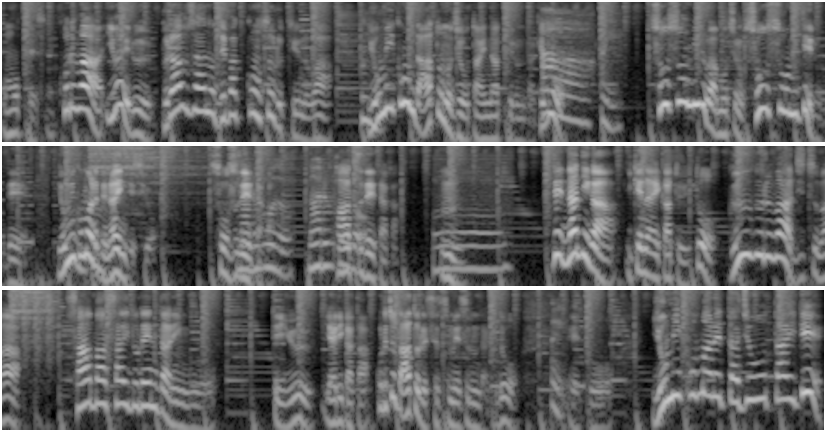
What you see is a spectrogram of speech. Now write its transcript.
思ってですねこれはいわゆるブラウザーのデバッグコンソールっていうのは、うん読み込んだ後の状態になってるんだけどはい。ソースを見るはもちろんソースを見てるんで読み込まれてないんですよ、ソースデータが。パーツデータが。うーん。で何がいけないかというと Google は実はサーバーサイドレンダリングをっていうやり方これちょっと後で説明するんだけど、はい。えっと読み込まれた状態で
